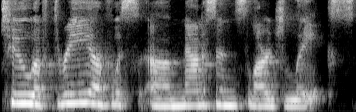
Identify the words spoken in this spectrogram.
two of three of um, Madison's large lakes,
